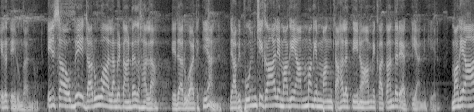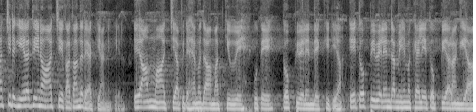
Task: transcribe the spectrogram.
එක තේරුම් ගන්නවා. එනිසා ඔබේ දරුවා ළඟට අඩගහලා ඒ දරුවාට කියන්න. ද අපි පුංචි කාලෙ මගේ අම්මගේ මං අහලතින ආම කතන්දරයක් කියන්න කියලා. මගේ ආච්චිට කියලතින ආච්චේ කතන්දරයක් කියන්න කියලා. ඒ අම් ආච්චි අපිට හැමදාමත් කිව්වේ පුතේ තොප්පි වෙලෙන් දෙක් හිටිය. ඒ තොප්පි වෙලෙන්ද මෙහෙම කැලේ තොප්පි අරංගියා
